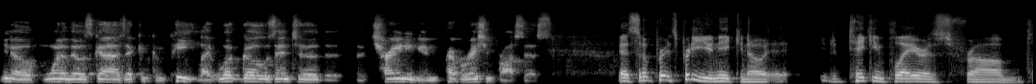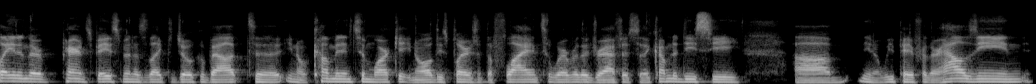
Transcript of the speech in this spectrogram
you know, one of those guys that can compete, like what goes into the, the training and preparation process? Yeah, so it's pretty unique, you know, it, taking players from playing in their parents' basement, as I like to joke about, to, you know, coming into market, you know, all these players have to fly into wherever they're drafted. So they come to DC. Um, you know, we pay for their housing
